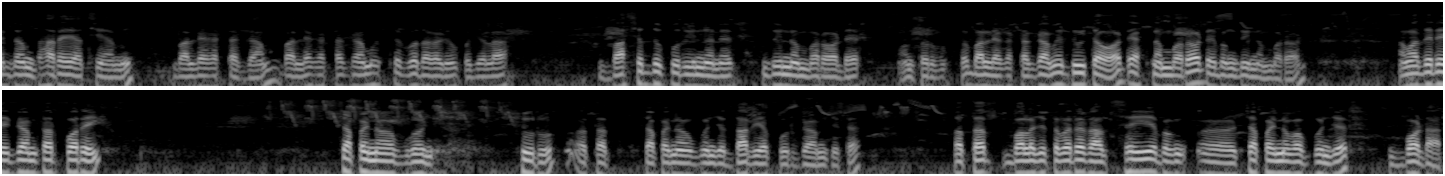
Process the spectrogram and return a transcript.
একদম ধারে আছি আমি, বালিয়াঘাটটা গ্রাম। বালিয়াঘাটটা গ্রাম হচ্ছে গোদাগাড়ি উপজেলা বাসেদ্দপুর ইউনিয়নের দুই নম্বর ওয়ার্ডের অন্তর্ভুক্ত। বালিয়াঘাটা গ্রামে দুইটা ওয়ার্ড, এক নম্বর ওয়ার্ড এবং দুই নম্বর ওয়ার্ড। আমাদের এই গ্রামটার পরেই চাঁপাইনবাবগঞ্জ শুরু, অর্থাৎ চাঁপাইনবাবগঞ্জের দারিয়াপুর গ্রাম যেটা। অর্থাৎ বলা যেতে পারে রাজশাহী এবং চাঁপাইনবাবগঞ্জের বর্ডার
